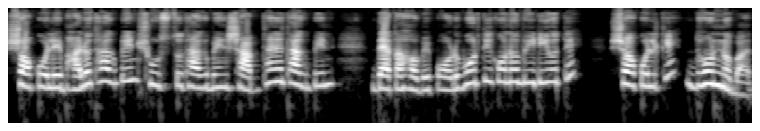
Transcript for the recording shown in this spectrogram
সকলে ভালো থাকবেন সুস্থ থাকবেন সাবধানে থাকবেন। দেখা হবে পরবর্তী কোনো ভিডিওতে। সকলকে ধন্যবাদ।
